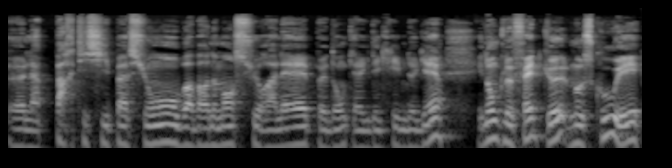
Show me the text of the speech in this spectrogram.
euh, la participation au bombardement sur Alep, donc avec des crimes de guerre, et donc le fait que Moscou est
